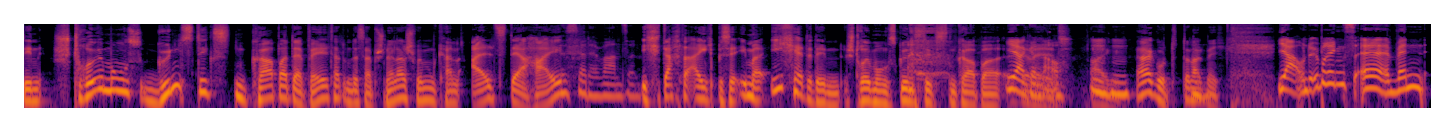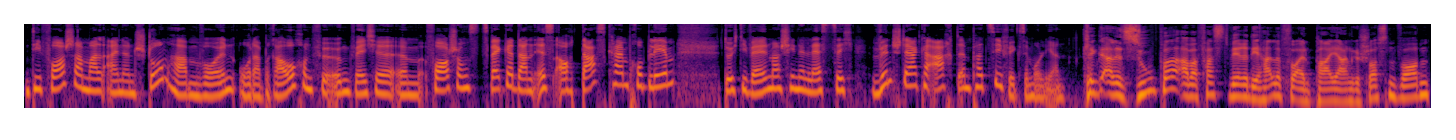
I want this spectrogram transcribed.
den strömungsgünstigsten Körper der Welt hat und deshalb schneller schwimmen kann als der Hai. Das ist ja der Wahnsinn. Ich dachte eigentlich bisher immer, ich hätte den strömungsgünstigsten Körper ja, der genau. Welt. Mhm. Ja gut, dann halt mhm. nicht. Ja, und übrigens, äh, wenn die Forscher mal einen Sturm haben wollen oder brauchen für irgendwelche ähm, Forschungszwecke, dann ist auch das kein Problem. Durch die Wellenmaschine lässt sich Windstärke 8 im Pazifik simulieren. Klingt alles super, aber fast wäre die Halle vor ein paar Jahren geschlossen worden.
